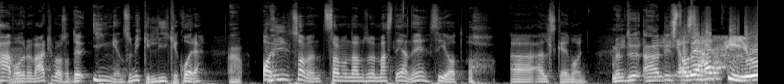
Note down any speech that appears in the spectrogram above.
heva over enhver tvil at det er jo ingen som ikke liker Kåre. Ja. Alle sammen, sammen med dem som er mest enig, sier jo at åh, jeg elsker en mann. Men du, jeg har lyst Ja, det her sier jo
